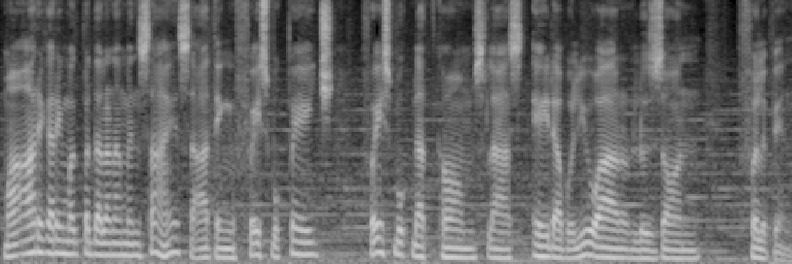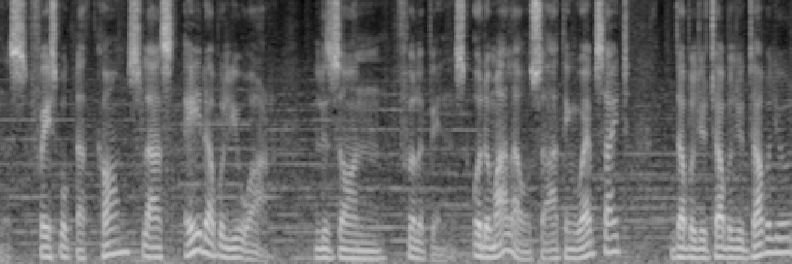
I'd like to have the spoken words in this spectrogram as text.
Maaari ka ring magpadala ng mensahe sa ating Facebook page, facebook.com slash awr Luzon, Philippines. facebook.com slash awr Luzon, Philippines. O dumalaw sa ating website, www.awr.org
